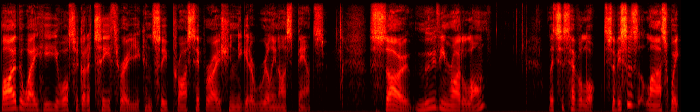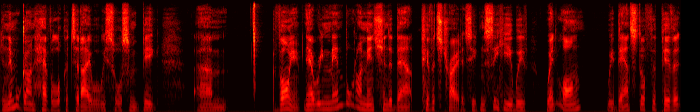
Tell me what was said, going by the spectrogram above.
by the way here you've also got a T3 you can see price separation. You get a really nice bounce. So moving right along let's just have a look. So this is last week and then we'll go and have a look at today where we saw some big um, volume. Now remember what I mentioned about pivots traders? You can see here we've went long we bounced off the pivot.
